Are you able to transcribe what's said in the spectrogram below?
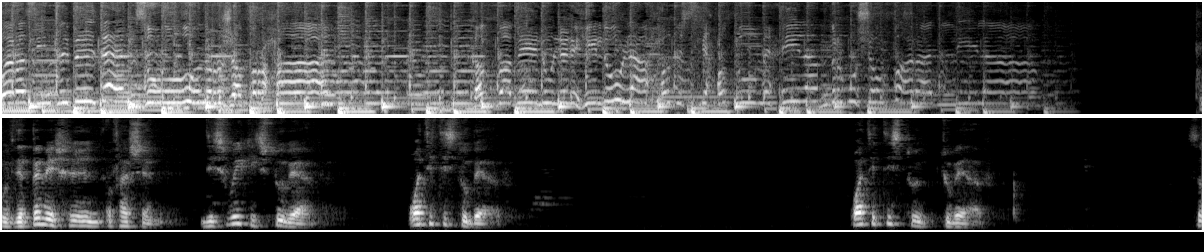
ورزينة البلدان زورو نرجع فرحان كالظبيل للهلولة حط السلاح حطوا محيلة نضربوا شوفار هاد الليلة with the permission of Hashem. This week is Tu B'Av. What it is Tu B'Av? What it is to, to B'Av? So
